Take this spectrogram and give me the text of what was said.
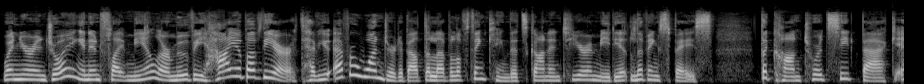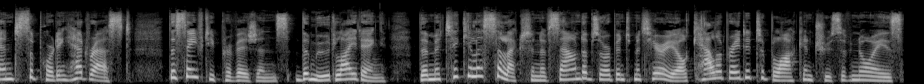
When you're enjoying an in flight meal or movie high above the earth, have you ever wondered about the level of thinking that's gone into your immediate living space? The contoured seat back and supporting headrest, the safety provisions, the mood lighting, the meticulous selection of sound absorbent material calibrated to block intrusive noise.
